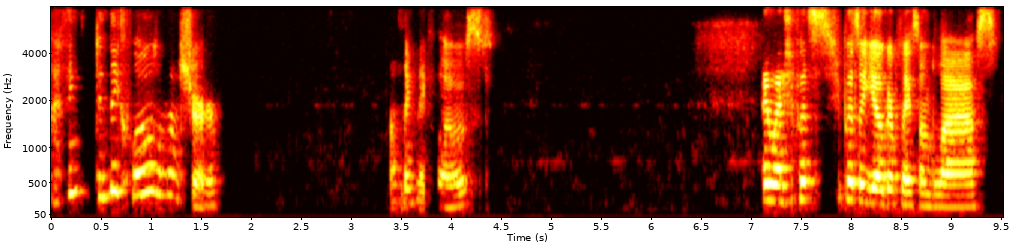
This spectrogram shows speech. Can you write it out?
I think did they close? I'm not sure. I don't think they closed. Anyway, she puts she puts a yogurt place on blast.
